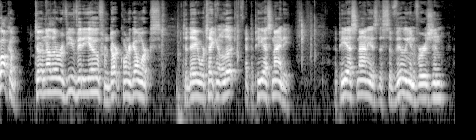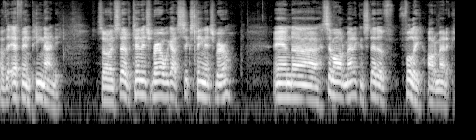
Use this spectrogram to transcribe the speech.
Welcome to another review video from Dark Corner Gunworks. Today we're taking a look at the PS90. The PS90 is the civilian version of the FNP90. So instead of a 10 inch barrel, we got a 16 inch barrel. And uh, semi-automatic instead of fully automatic.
